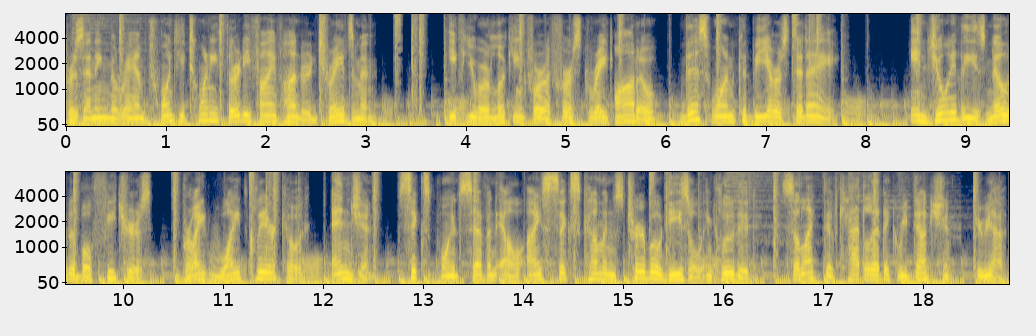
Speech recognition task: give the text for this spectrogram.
presenting the Ram 2020 3500 Tradesman. If you are looking for a first-rate auto, this one could be yours today. Enjoy these notable features, bright white clear coat, engine, 6.7 Li6 Cummins turbo diesel included, selective catalytic reduction, urea,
